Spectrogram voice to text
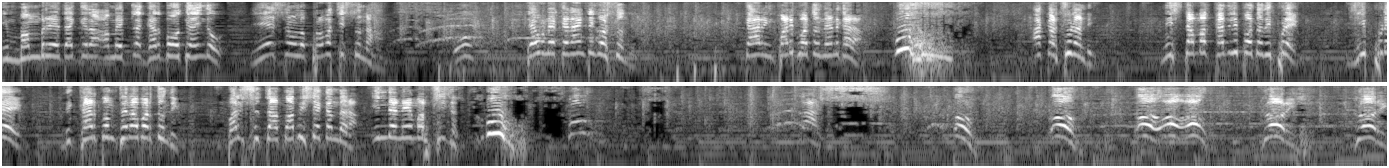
ఈ మమ్రే దగ్గర ఆమె ఎట్లా గర్భవతి అయిందో ఏ ప్రవచిస్తున్నా. ఓ దేవుని యొక్క నైన్టీకి వస్తుంది. క్యారింగ్ పడిపోతుంది వెనకాల. అక్కడ చూడండి. నీ స్టమక్ కదిలిపోతుంది ఇప్పుడే. ఇప్పుడే నీ గర్భం తెరబడుతుంది. పరిశుద్ధాత్మ అభిషేకం ధర. In the name of Jesus oh oh oh oh oh glory glory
